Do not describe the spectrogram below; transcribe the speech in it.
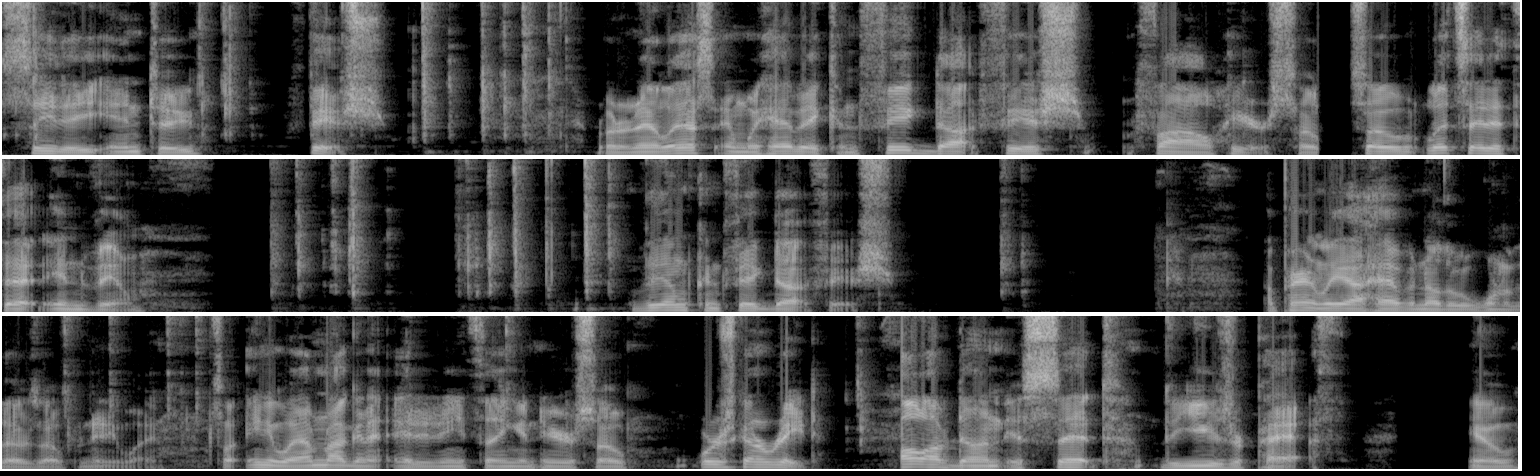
cd into fish. Run an ls and we have a config.fish file here. So so let's edit that in vim. Vim config.fish apparently i have another one of those open anyway. So anyway i'm not going to edit anything in here so we're just going to read all i've done is set the user path you know,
